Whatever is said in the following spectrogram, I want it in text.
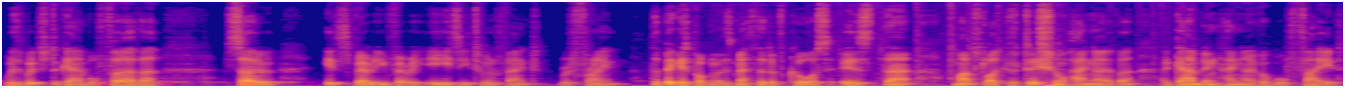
with which to gamble further, so it's very, very easy to, in fact, refrain. The biggest problem with this method, of course, is that much like a traditional hangover, a gambling hangover will fade.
